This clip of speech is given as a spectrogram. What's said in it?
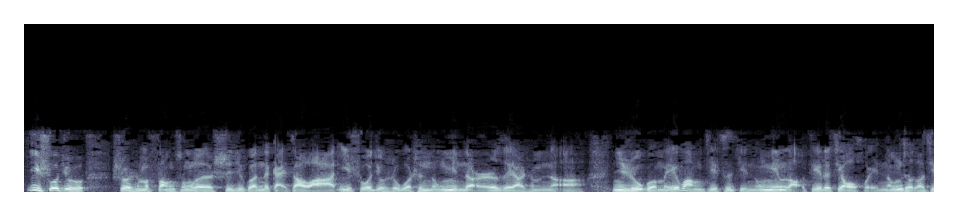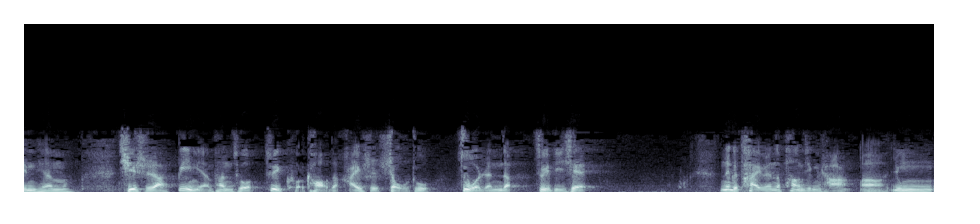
一说就说什么放松了世界观的改造啊，一说就是我是农民的儿子呀什么的啊，你如果没忘记自己农民老爹的教诲，能走到今天吗？其实啊，避免犯错最可靠的还是守住做人的最底线。那个太原的胖警察啊，用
